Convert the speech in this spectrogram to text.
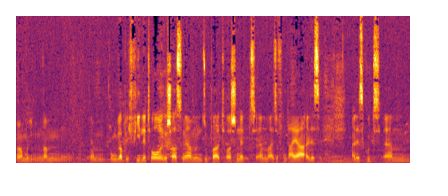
Wir haben, wir haben unglaublich viele Tore geschossen, wir haben einen super Torschnitt. Ähm, also von daher alles, alles gut. Ähm,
